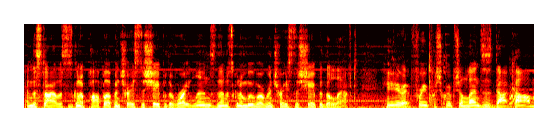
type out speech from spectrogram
And the stylus is going to pop up and trace the shape of the right lens, then it's going to move over and trace the shape of the left. Here at freeprescriptionlenses.com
